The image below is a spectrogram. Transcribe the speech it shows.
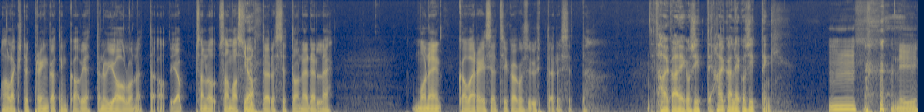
Alex de Pringatin kanssa viettänyt joulun, että, ja sano samassa Joo. yhteydessä, että on edelleen monen kaveriin sieltä Chicagossa yhteydessä. Että... että haikaileeko, sitten, haikaileeko sittenkin? Mm, niin.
